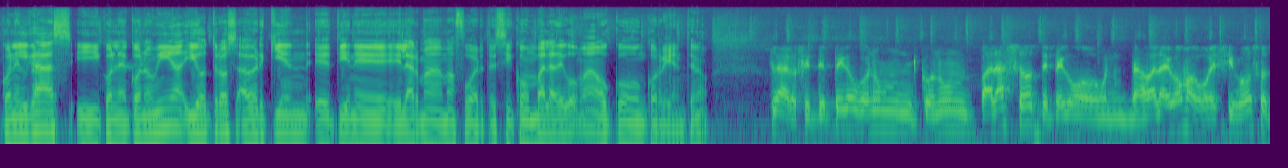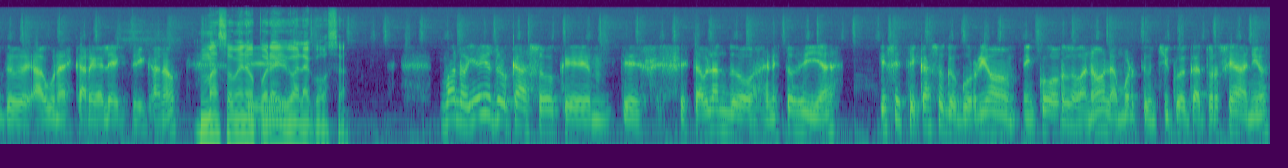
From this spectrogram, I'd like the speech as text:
con el gas y con la economía y otros a ver quién eh, tiene el arma más fuerte, si con bala de goma o con corriente, ¿no? Claro, si te pego con un con un palazo, te pego una bala de goma, como decís vos, o te hago una descarga eléctrica, ¿no? Más o menos por ahí eh, va la cosa. Bueno, y hay otro caso que, se está hablando en estos días, que es este caso que ocurrió en Córdoba, ¿no? La muerte de un chico de 14 años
